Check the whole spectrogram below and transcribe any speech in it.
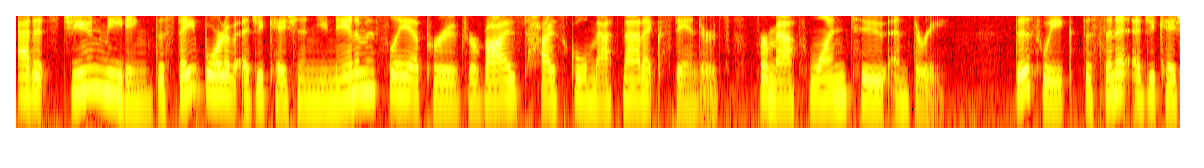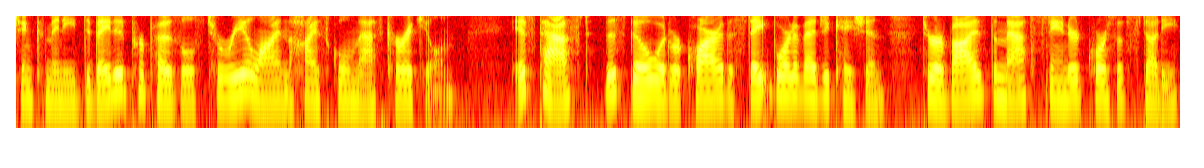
At its June meeting, the State Board of Education unanimously approved revised high school mathematics standards for Math 1, 2, and 3. This week, the Senate Education Committee debated proposals to realign the high school math curriculum. If passed, this bill would require the State Board of Education to revise the math standard course of study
